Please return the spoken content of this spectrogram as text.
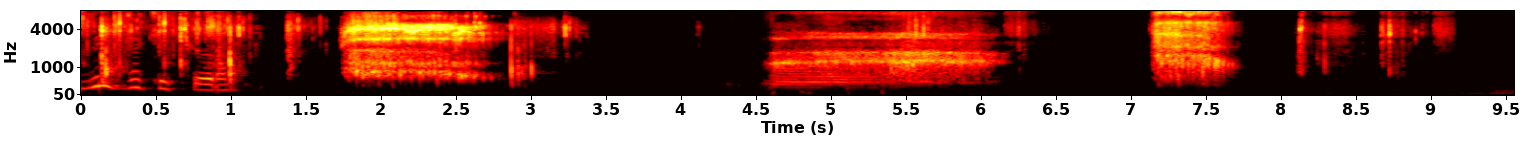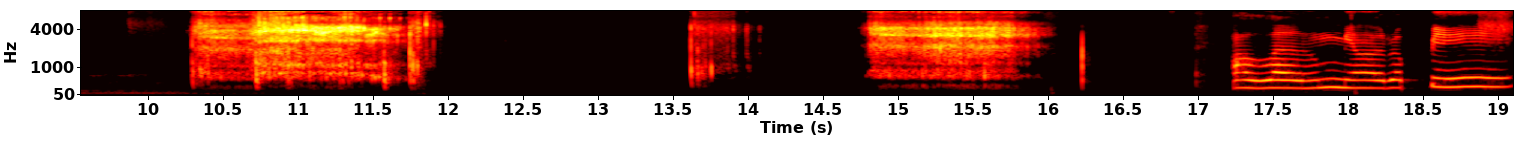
Video çekiyorum. Allah'ım ya Rabbi.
